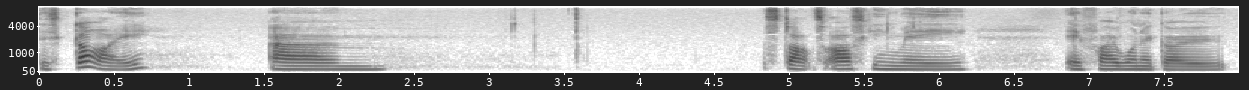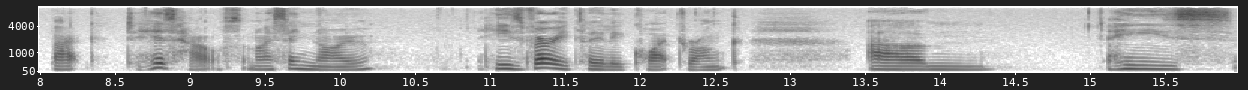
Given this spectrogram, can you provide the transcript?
this guy um, starts asking me if I want to go back to his house, and I say no. He's very clearly quite drunk. Um, he's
